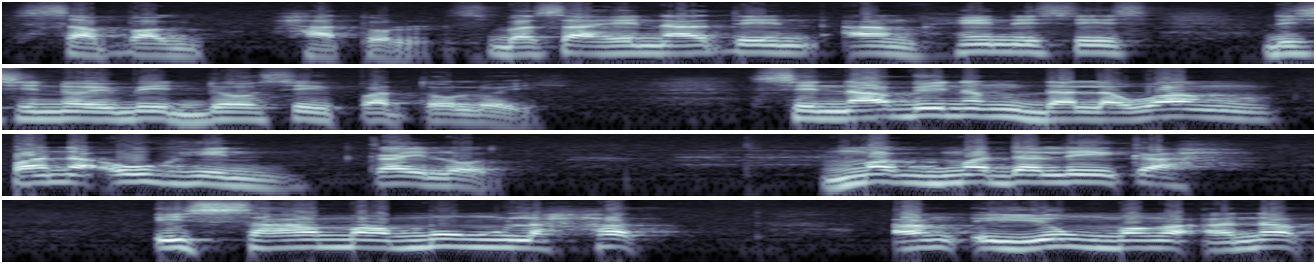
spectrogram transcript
sa paghatol. Basahin natin ang Genesis 19:12 patuloy. Sinabi ng dalawang panauhin kay Lot, Magmadali ka, isama mong lahat ang iyong mga anak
